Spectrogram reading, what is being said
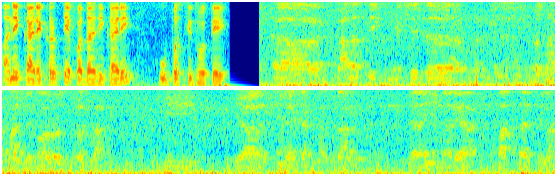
अनेक कार्यकर्ते पदाधिकारी उपस्थित होते. कालच एक मेसेज प्रसार माध्यमावर उतरला की या जिल्ह्याच्या खासदार या येणाऱ्या पाच तारखेला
